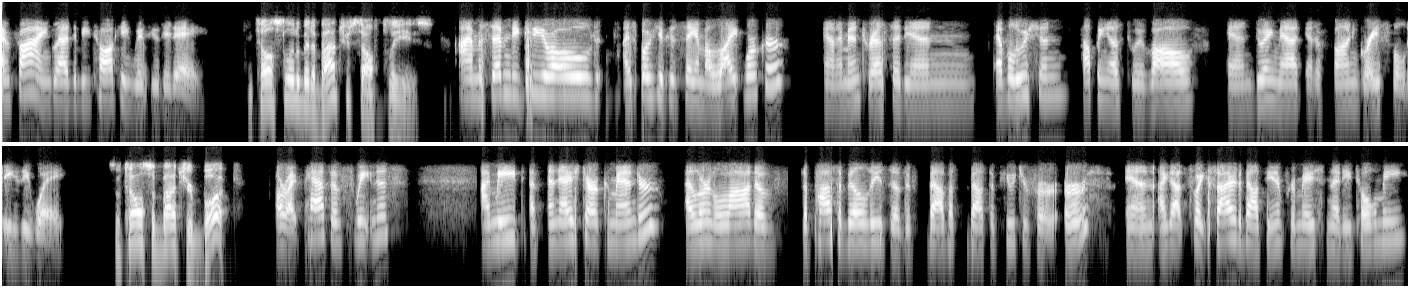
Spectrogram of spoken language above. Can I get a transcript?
I'm fine. Glad to be talking with you today. Tell us a little bit about yourself, please. I'm a 72 year old, I suppose you could say I'm a light worker, and I'm interested in evolution, helping us to evolve, and doing that in a fun, graceful, easy way. So tell us about your book. All right, Path of Sweetness. I meet an Ashtar commander. I learn a lot of the possibilities of the, about, about the future for Earth, and I got so excited about the information that he told me,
